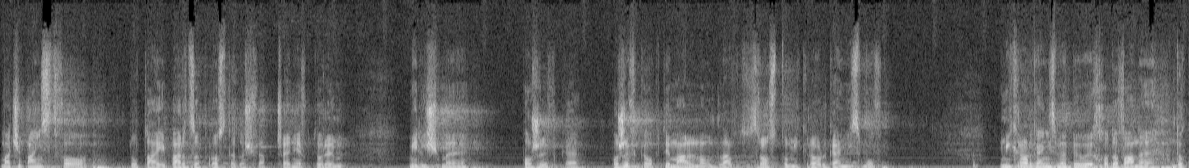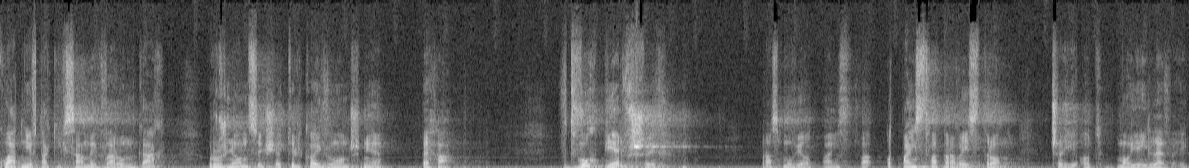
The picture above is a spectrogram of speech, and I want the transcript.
Macie Państwo tutaj bardzo proste doświadczenie, w którym mieliśmy pożywkę, pożywkę optymalną dla wzrostu mikroorganizmów. Mikroorganizmy były hodowane dokładnie w takich samych warunkach, różniących się tylko i wyłącznie pH. W dwóch pierwszych, teraz mówię od państwa, od państwa prawej strony, czyli od mojej lewej,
